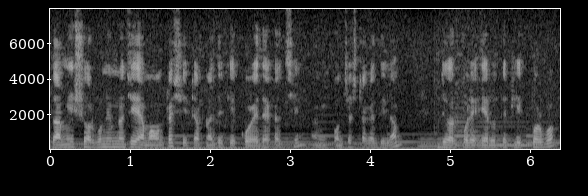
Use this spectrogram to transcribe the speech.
তো আমি সর্বনিম্ন যে অ্যামাউন্টটা সেটা আপনাদেরকে করে দেখাচ্ছি। আমি পঞ্চাশ টাকা দিলাম। দেওয়ার পরে এরোতে ক্লিক করব।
